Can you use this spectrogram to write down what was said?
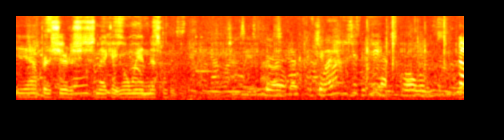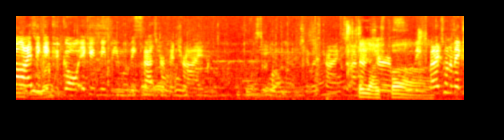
Yeah, I'm pretty sure the snake ain't gonna win this one. No, I think it could go. It could be moving faster if it tried. It was trying. So I'm not sure if pas à- moving. But I just want to make sure.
